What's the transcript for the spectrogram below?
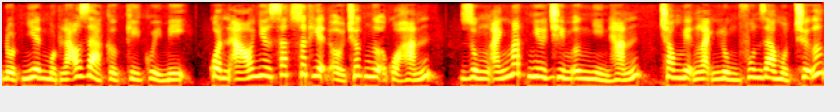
đột nhiên một lão giả cực kỳ quỷ mị, quần áo như sắt xuất hiện ở trước ngựa của hắn, dùng ánh mắt như chim ưng nhìn hắn, trong miệng lạnh lùng phun ra một chữ.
